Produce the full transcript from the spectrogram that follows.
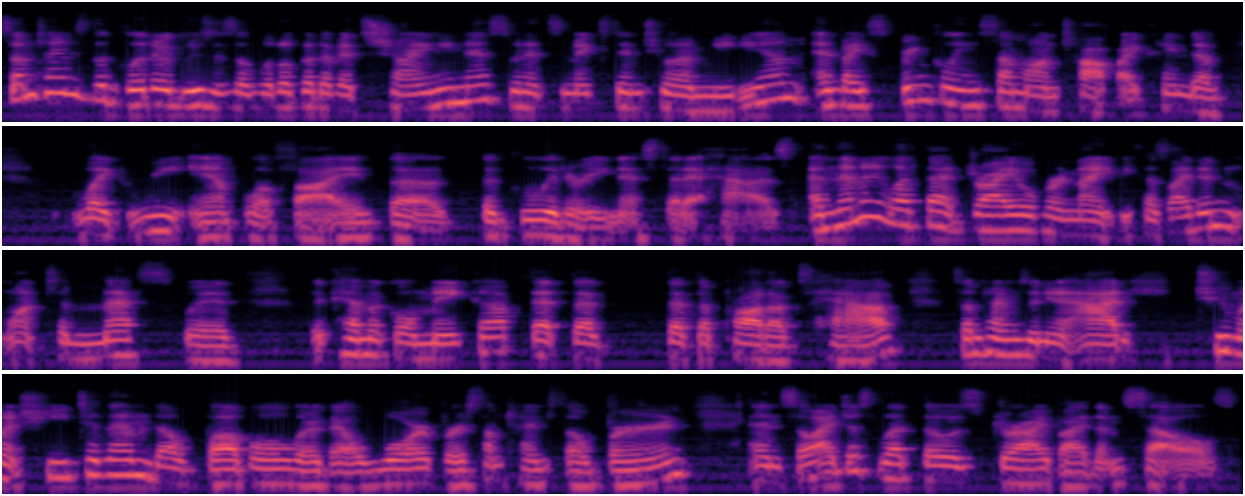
sometimes the glitter loses a little bit of its shininess when it's mixed into a medium and by sprinkling some on top I kind of like re-amplify the the glitteriness that it has. And then I let that dry overnight because I didn't want to mess with the chemical makeup that the that the products have. Sometimes when you add too much heat to them, they'll bubble or they'll warp or sometimes they'll burn. And so I just let those dry by themselves.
